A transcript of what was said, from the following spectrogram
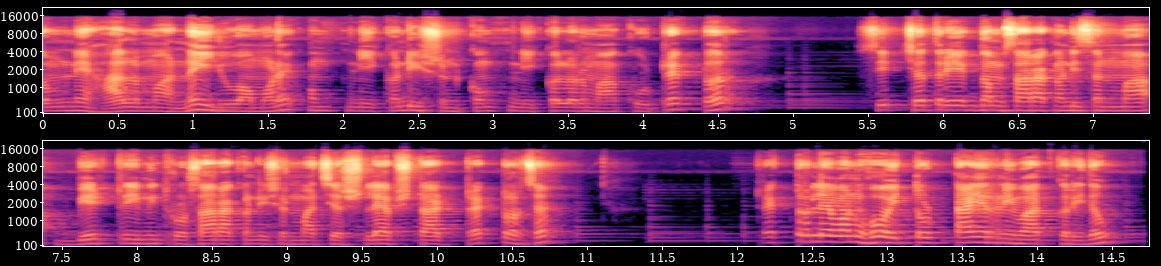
તમને હાલમાં નહીં જોવા મળે. કંપની કન્ડિશન કંપની કલરમાં આખું ટ્રેક્ટર. સીટ છત્રી એકદમ સારા કન્ડિશનમાં બેટરી મિત્રો સારા કન્ડિશનમાં છે. સ્લેબ સ્ટાર્ટ ટ્રેક્ટર છે. ટ્રેક્ટર લેવાનું હોય તો ટાયરની વાત કરી દઉં.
